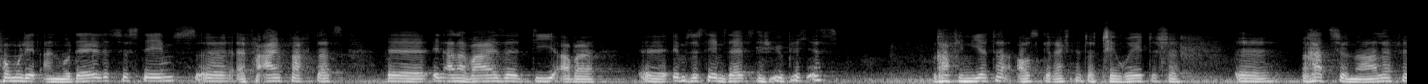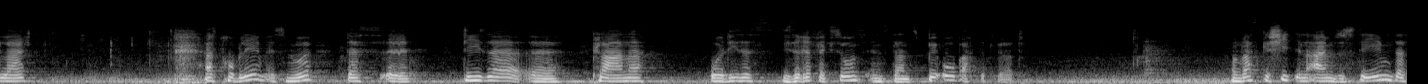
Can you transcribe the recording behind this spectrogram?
formuliert ein Modell des Systems, äh, er vereinfacht das äh, in einer Weise, die aber äh, im System selbst nicht üblich ist. Raffinierter, ausgerechneter, theoretischer, äh, rationaler vielleicht. Das Problem ist nur, dass dieser Planer oder dieses, diese Reflexionsinstanz beobachtet wird. Und was geschieht in einem System, das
